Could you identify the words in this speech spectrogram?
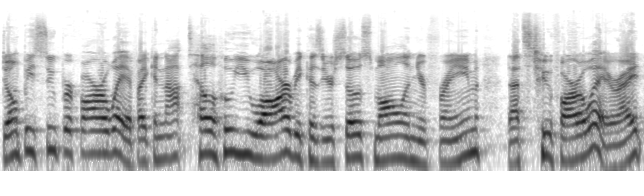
Don't be super far away. If I cannot tell who you are because you're so small in your frame, that's too far away, right?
